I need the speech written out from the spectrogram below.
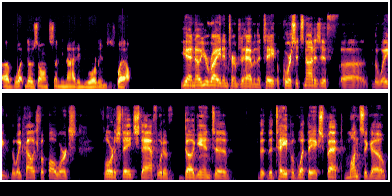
of what goes on Sunday night in New Orleans as well. Yeah, no, you're right in terms of having the tape. Of course, it's not as if uh, the way the way college football works, Florida State staff would have dug into the, the tape of what they expect months ago,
